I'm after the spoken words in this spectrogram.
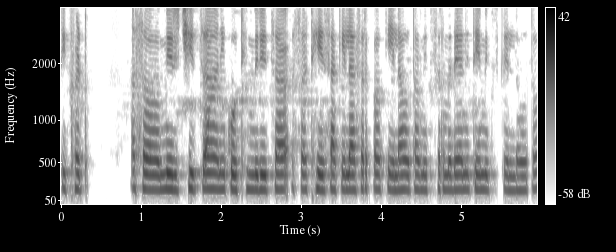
तिखट असं मिरचीचा आणि कोथिंबिरीचा असं ठेसा केल्यासारखं केला होता मिक्सरमध्ये आणि ते मिक्स केलं होतं.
